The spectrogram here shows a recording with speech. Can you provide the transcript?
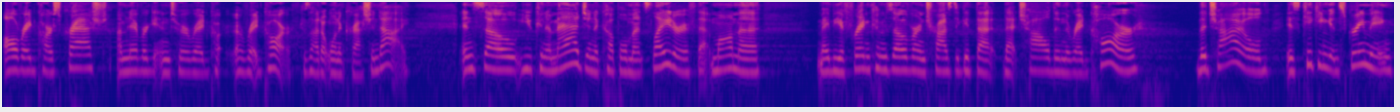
all red cars crash. I'm never getting into a red car, a red car because I don't want to crash and die. And so you can imagine a couple months later if that mama, maybe a friend comes over and tries to get that, that child in the red car, the child is kicking and screaming,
